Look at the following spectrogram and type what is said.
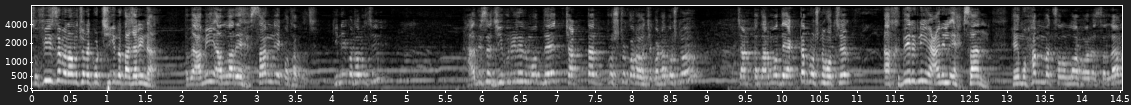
সুফিজমের আলোচনা করছি কিনা তা জানি না, তবে আমি আল্লাহর এহসান নিয়ে কথা বলছি। কি নিয়ে কথা বলছি? হাদিসে জিবরিলের মধ্যে চারটা প্রশ্ন করা হয়েছে। কটা প্রশ্ন? চারটা। তার মধ্যে একটা প্রশ্ন হচ্ছে আখবিরনি আনিল এহসান হে মুহাম্মদ সাল্লাল্লাহু সাল্লাম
